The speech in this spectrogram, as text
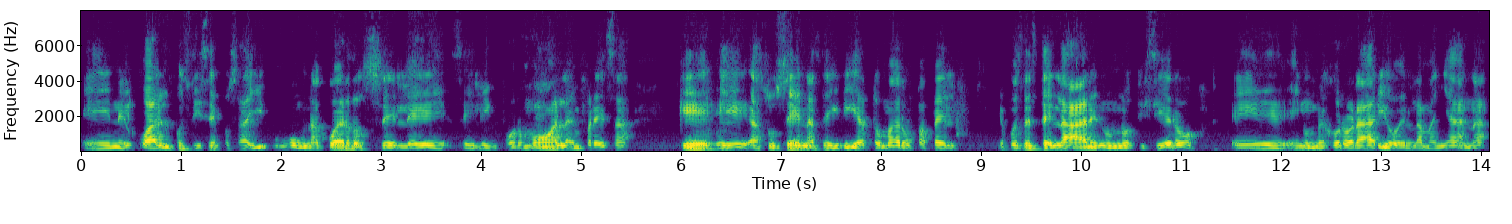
en el cual pues dice, pues ahí hubo un acuerdo, se le, se le informó a la empresa que eh, Azucena se iría a tomar un papel pues estelar en un noticiero eh, en un mejor horario, en la mañana,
